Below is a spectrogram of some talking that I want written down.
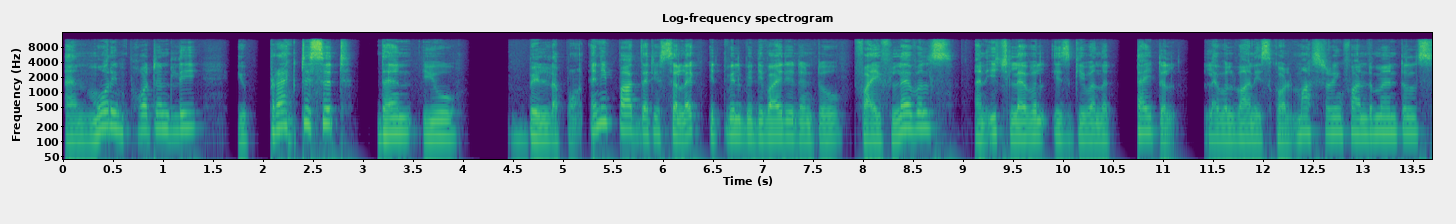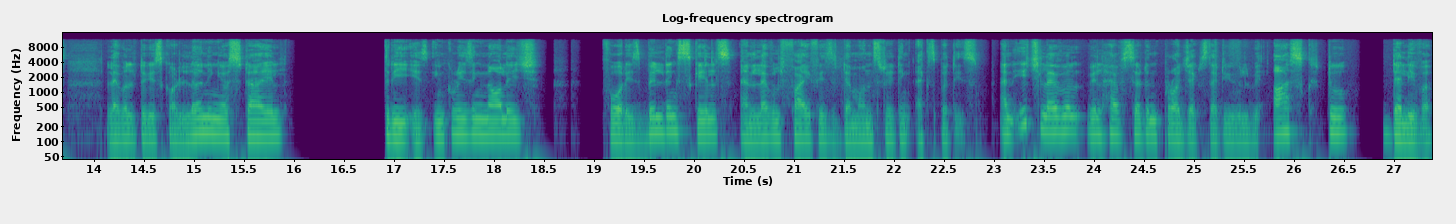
and more importantly, you practice it, then you build upon. Any path that you select, it will be divided into five levels and each level is given a title. Level one is called mastering fundamentals. Level two is called learning your style. Three is increasing knowledge. Four is building skills and level five is demonstrating expertise. And each level will have certain projects that you will be asked to deliver.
